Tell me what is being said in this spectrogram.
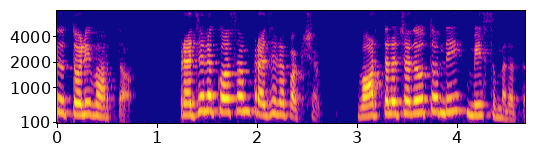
టు తొలి వార్త. ప్రజల కోసం ప్రజల పక్షం. వార్తలు చదువుతుంది మీ సుమలత.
